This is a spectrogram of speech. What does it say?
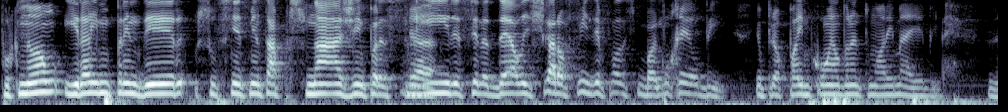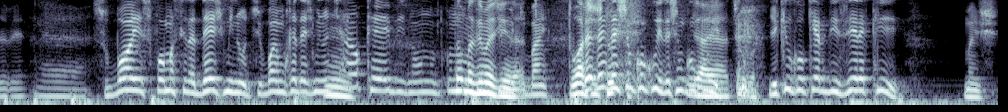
Porque não irei me prender suficientemente à personagem para seguir a cena dela e chegar ao fim e dizer: boy, morreu, Bi. Eu preocupei-me com ele durante uma hora e meia, Bi. Estás a ver? É. Se o boy, se for uma cena 10 minutos e o boy morrer 10 minutos, ah, ok, Bi, não, não, não Então, mas conheci imagina, muito bem. tu achas De- que- Deixa-me concluir, deixa-me concluir. Yeah, yeah. E aquilo que eu quero dizer é que, mas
